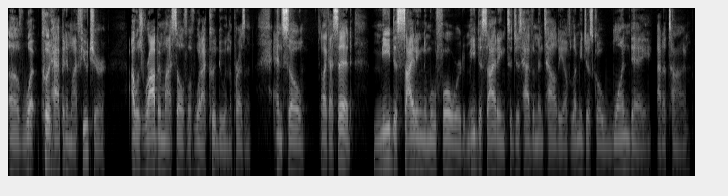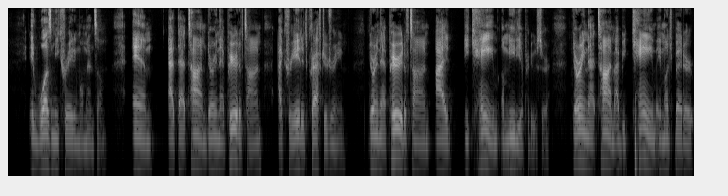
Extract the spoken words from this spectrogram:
of what could happen in my future, I was robbing myself of what I could do in the present. And so, like I said, me deciding to move forward, me deciding to just have the mentality of let me just go one day at a time, it was me creating momentum. And at that time, during that period of time, I created Craft Your Dream. During that period of time, I became a media producer. During that time, I became a much better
